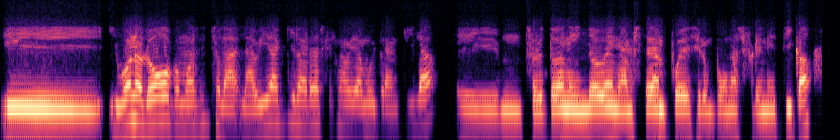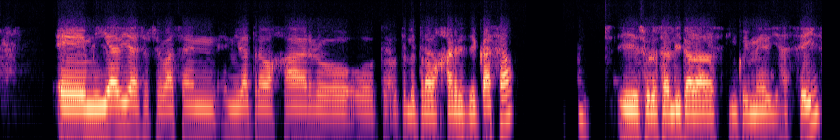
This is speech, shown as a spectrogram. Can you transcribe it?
Y, bueno, luego, como has dicho, la, vida aquí la verdad es que es una vida muy tranquila, eh, sobre todo en Eindhoven, en Amsterdam puede ser un poco más frenética. Eh, mi día a día eso se basa en, ir a trabajar o, o, teletrabajar desde casa. Eh, suelo salir a las cinco y media, seis,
